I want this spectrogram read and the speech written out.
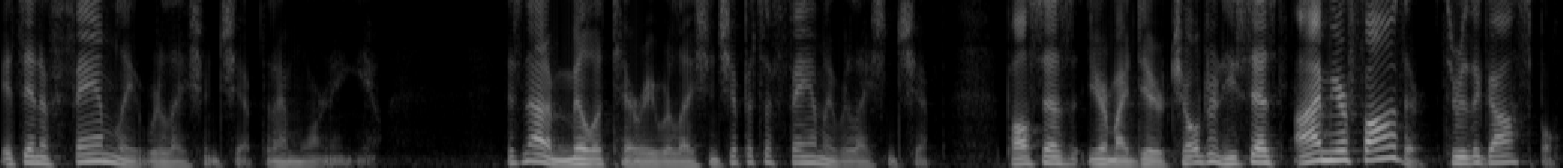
It's in a family relationship that I'm warning you. It's not a military relationship, it's a family relationship. Paul says, You're my dear children. He says, I'm your father through the gospel.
